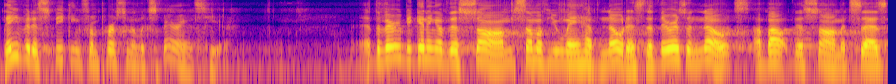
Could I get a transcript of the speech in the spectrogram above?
David is speaking from personal experience here. At the very beginning of this psalm, some of you may have noticed that there is a note about this psalm. It says,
